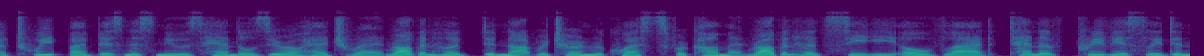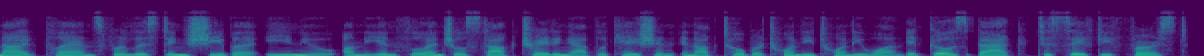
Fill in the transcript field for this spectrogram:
A tweet by business news handle Zero Hedge read, Robinhood did not return requests for comment. Robinhood CEO Vlad Tenev previously denied plans for listing Shiba Inu on the influential stock trading application in October 2021. It goes back to safety first,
